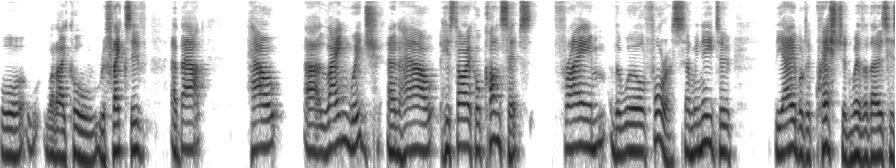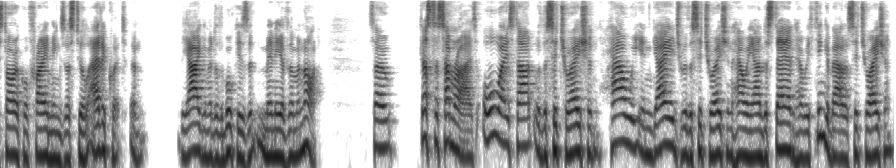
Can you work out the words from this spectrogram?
or what I call reflexive, about how uh, language and how historical concepts frame the world for us, and we need to be able to question whether those historical framings are still adequate. And the argument of the book is that many of them are not. So, just to summarize, always start with the situation, how we engage with the situation, how we understand, how we think about a situation,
